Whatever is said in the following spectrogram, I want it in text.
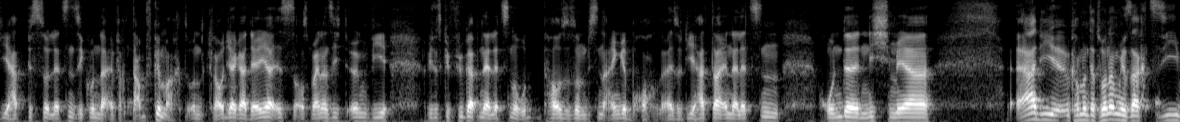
die hat bis zur letzten Sekunde einfach Dampf gemacht. Und Claudia Gadelia ist aus meiner Sicht irgendwie, habe ich das Gefühl gehabt, in der letzten Rundenpause so ein bisschen eingebrochen. Also die hat da in der letzten Runde nicht mehr ja, die Kommentatoren haben gesagt, sie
